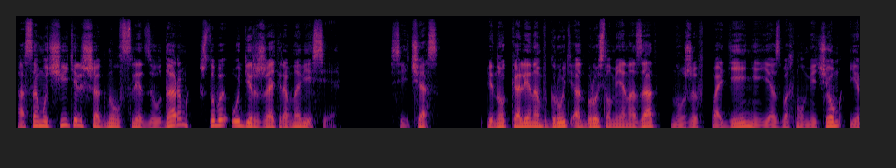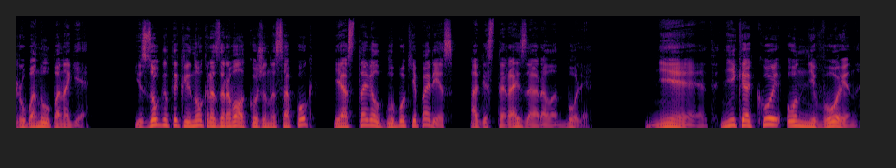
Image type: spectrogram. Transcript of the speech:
а сам учитель шагнул вслед за ударом, чтобы удержать равновесие. Сейчас. Пинок коленом в грудь отбросил меня назад, но уже в падении я взмахнул мечом и рубанул по ноге. Изогнутый клинок разорвал кожаный сапог и оставил глубокий порез, а Гастерай заорал от боли. Нет, никакой он не воин,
